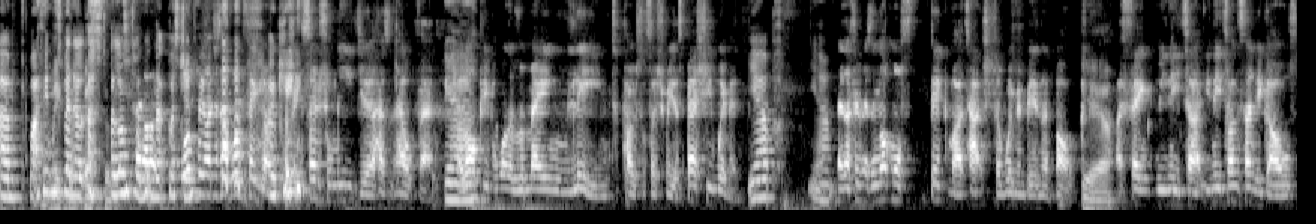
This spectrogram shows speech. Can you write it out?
Um, well, I think we Make spent a, a long time on that One question. thing I just have one thing though. Okay. I think social media hasn't helped there. Yeah. A lot of people want to remain lean to post on social media, especially women. Yep. Yeah. And I think there's a lot more stigma attached to women being in bulk. Yeah. I think we need to you need to understand your goals,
